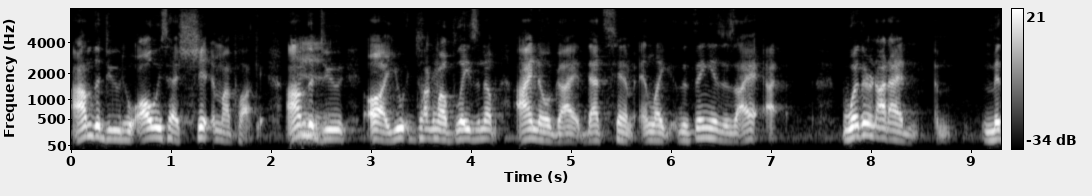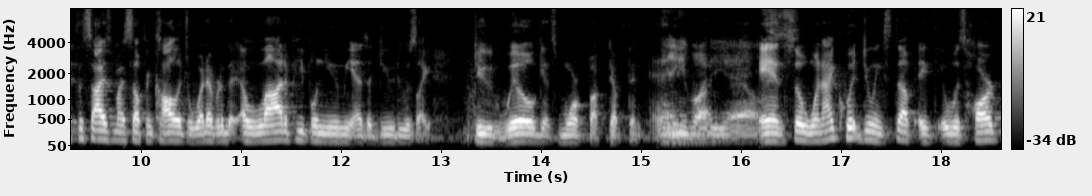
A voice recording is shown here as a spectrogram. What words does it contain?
I'm the dude who always has shit in my pocket. I'm the dude. Oh, you talking about blazing up? I know, guy. That's him. And like the thing is, is I, I whether or not I had mythicized myself in college or whatever, a lot of people knew me as a dude who was like, dude, Will gets more fucked up than anybody. Anybody else. And so when I quit doing stuff, it, it was hard.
